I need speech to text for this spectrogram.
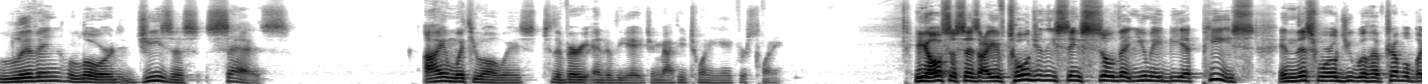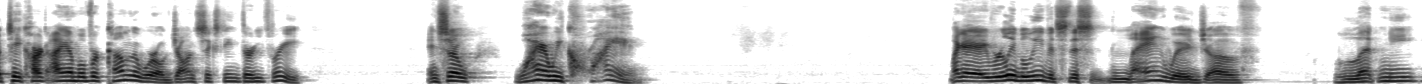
living Lord, Jesus says, I am with you always to the very end of the age in Matthew 28, verse 20. He also says, I have told you these things so that you may be at peace. In this world you will have trouble, but take heart, I have overcome the world. John 16, 33. And so, why are we crying? Like, I really believe it's this language of, let me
